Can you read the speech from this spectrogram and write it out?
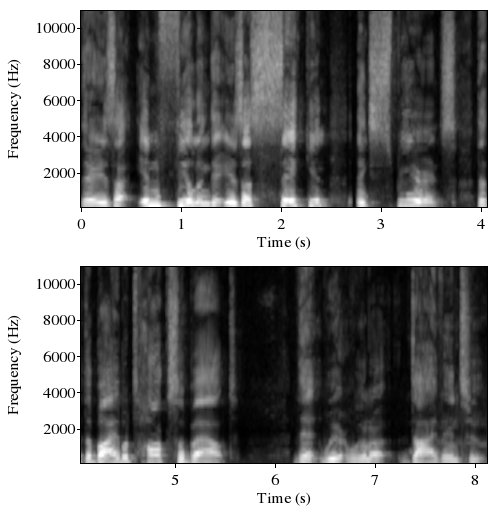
There is an infilling, there is a second experience that the Bible talks about that we're, we're going to dive into.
